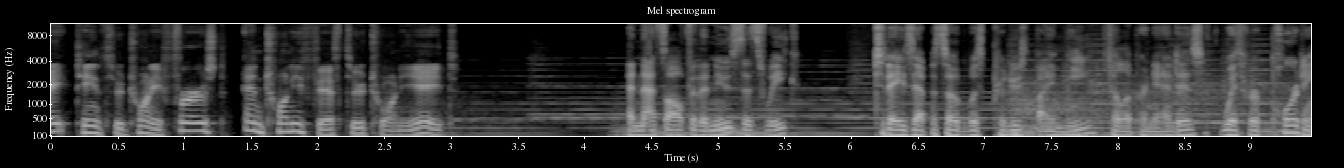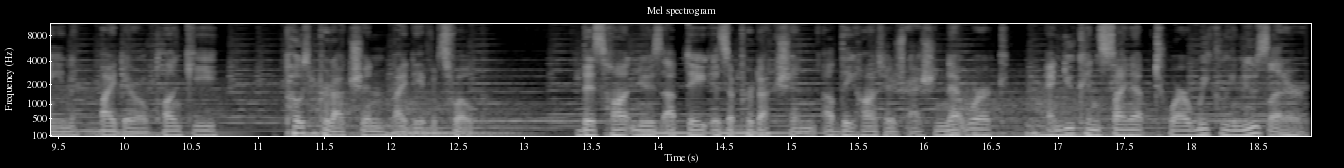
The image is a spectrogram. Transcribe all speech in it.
18th through 21st, and 25th through 28th. And that's all for the news this week. Today's episode was produced by me, Philip Hernandez, with reporting by Daryl Plunkey, post production by David Swope. This Haunt News Update is a production of the Haunted Attraction Network, and you can sign up to our weekly newsletter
